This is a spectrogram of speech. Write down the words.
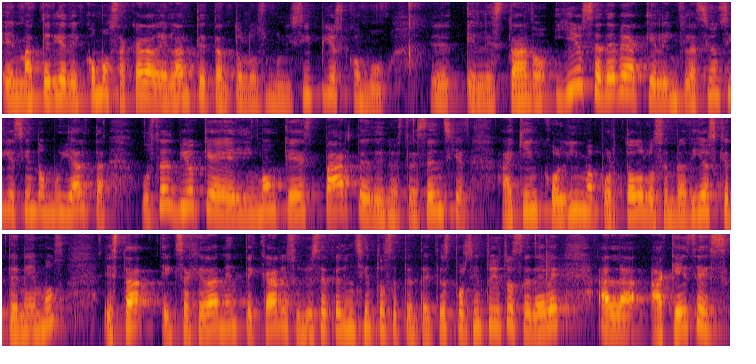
en materia de cómo sacar adelante tanto los municipios como el, el, Estado. Y ello se debe a que la inflación sigue siendo muy alta. Usted vio que el limón, que es parte de nuestra esencia aquí en Colima por todos los sembradíos que tenemos, está exageradamente caro y subió cerca de un 173% y esto se debe a, la, a que es, es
